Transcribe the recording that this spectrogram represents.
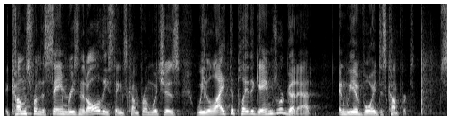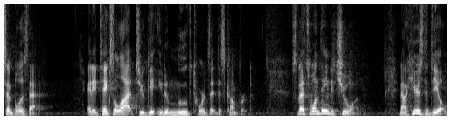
It comes from the same reason that all these things come from, which is we like to play the games we're good at and we avoid discomfort. Simple as that. And it takes a lot to get you to move towards that discomfort. So that's one thing to chew on. Now, here's the deal.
